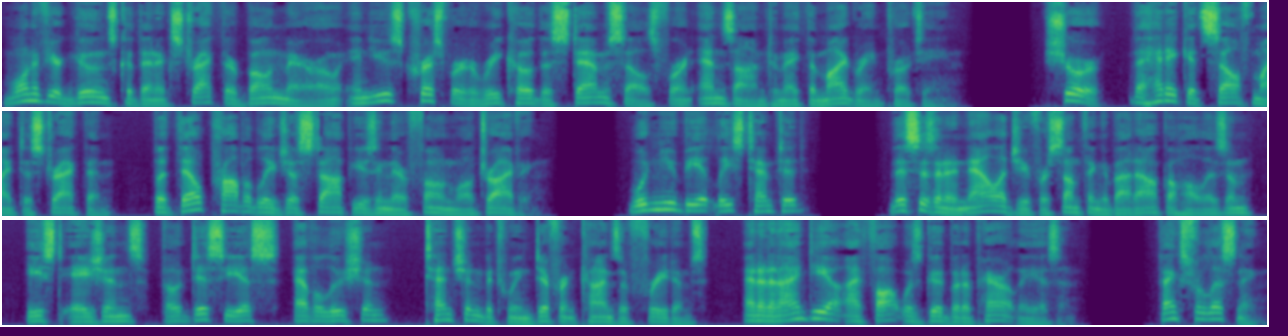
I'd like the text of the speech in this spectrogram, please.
One of your goons could then extract their bone marrow and use CRISPR to recode the stem cells for an enzyme to make the migraine protein. Sure, the headache itself might distract them, but they'll probably just stop using their phone while driving. Wouldn't you be at least tempted? This is an analogy for something about alcoholism, East Asians, Odysseus, evolution, tension between different kinds of freedoms, and an idea I thought was good but apparently isn't. Thanks for listening.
